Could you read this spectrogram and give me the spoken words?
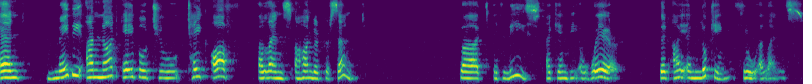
And maybe I'm not able to take off a lens 100%, but at least I can be aware that I am looking through a lens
